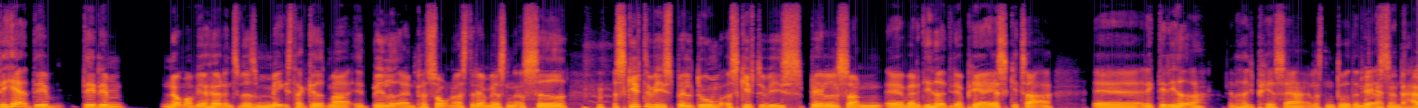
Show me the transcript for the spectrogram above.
det her, det, det er det nummer, vi har hørt indtil videre, som mest har givet mig et billede af en person. Også det der med sådan at sidde og skiftevis spille Doom, og skiftevis spille sådan, øh, hvad er det, de hedder, de der PRS-gitarer. Øh, er det ikke det, de hedder? Eller hedder de PSR? Eller sådan, du ved, den der Altså, sådan... der er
